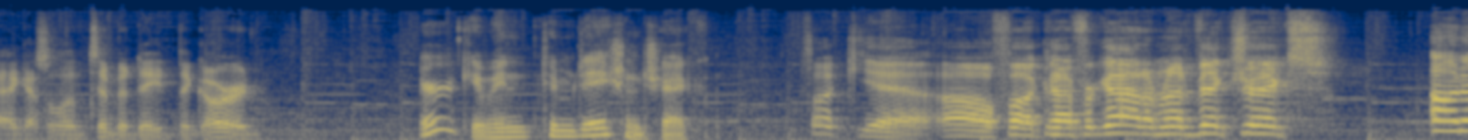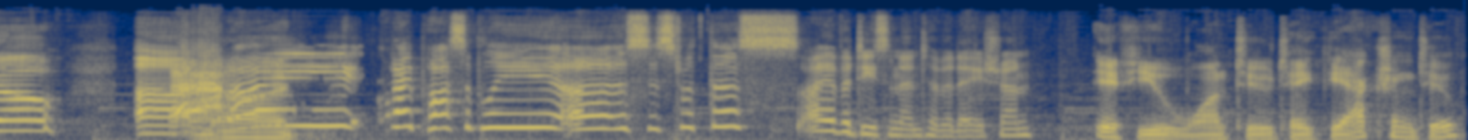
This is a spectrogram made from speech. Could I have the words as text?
I guess I'll intimidate the guard. Sure, give me an intimidation check. Fuck yeah. Oh, fuck, I forgot, I'm not Victrix! Oh no. Uh, could Ah. I could I possibly uh, assist with this? I have a decent intimidation. If you want to take the action too.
